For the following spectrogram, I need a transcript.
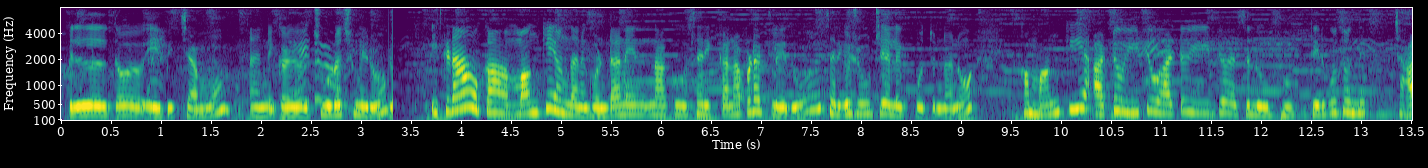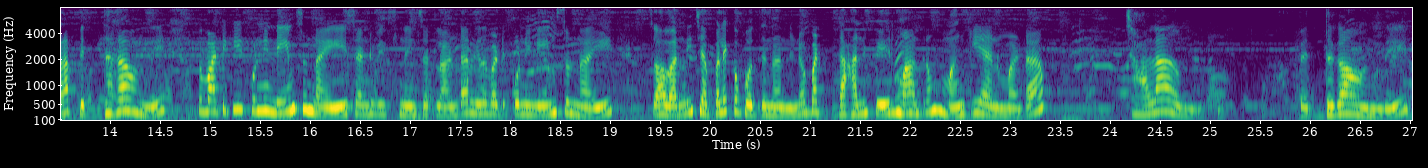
పిల్లలతో వేయించాము అండ్ ఇక్కడ చూడొచ్చు మీరు. ఇక్కడ ఒక మంకీ ఉందనుకుంటా. నేను నాకు సరిగ్గా కనపడట్లేదు. సరిగ్గా షూట్ చేయలేకపోతున్నాను. ఒక మంకీ అటు ఇటు అటు ఇటు అసలు తిరుగుతుంది. చాలా పెద్దగా ఉంది. వాటికి కొన్ని నేమ్స్ ఉన్నాయి. సైంటిఫిక్స్ నేమ్స్ అట్లా అంటారు కదా వాటికి కొన్ని నేమ్స్ ఉన్నాయి. సో అవన్నీ చెప్పలేకపోతున్నాను నేను. బట్ దాని పేరు మాత్రం మంకీ అనమాట చాలా పెద్దగా ఉంది.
